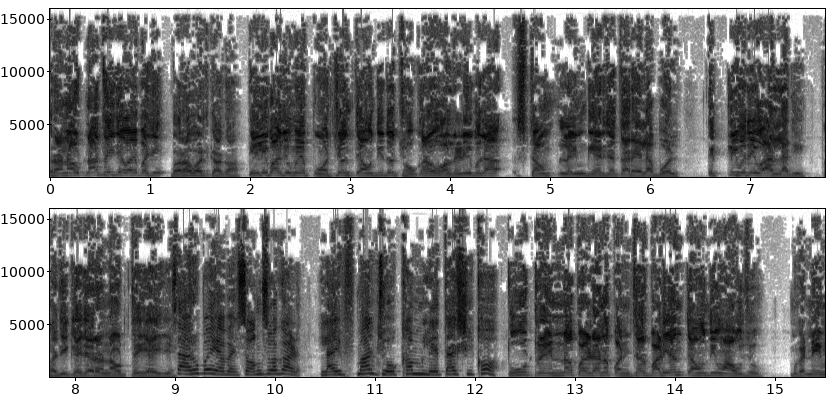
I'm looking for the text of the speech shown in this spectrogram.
રનઆઉટ ના થઈ જવાય પછી. બરાબર કાકા. પેલી બાજુ મેં પહોંચ્યો ને ત્યાં સુધી તો છોકરાઓ ઓલરેડી બધા સ્ટમ્પ લઈને ઘેર જતા રહેલા બોલ. એટલી બધી વાર લાગી. પછી કે રનઆઉટ થઈ જાય છે. સારું ભાઈ હવે સોંગ્સ વગાડ. લાઈફમાં જોખમ લેતા શીખો. તું ટ્રેન ના પડ્યા પંચર પાડ્યા ને ત્યાં સુધી હું આવું છું. મગર નહીં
